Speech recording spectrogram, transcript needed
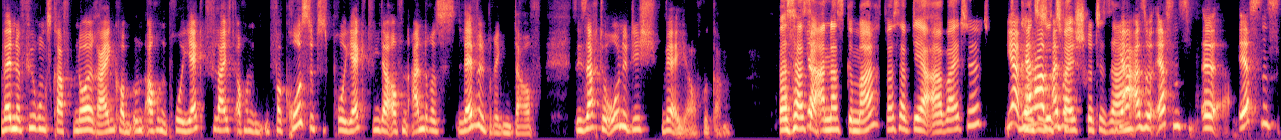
wenn eine Führungskraft neu reinkommt und auch ein Projekt, vielleicht auch ein verkrustetes Projekt wieder auf ein anderes Level bringen darf. Sie sagte, ohne dich wäre ich auch gegangen. Was hast ja. du anders gemacht? Was habt ihr erarbeitet? Ja, Kannst du so zwei Schritte sagen? Ja, also erstens, äh, erstens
